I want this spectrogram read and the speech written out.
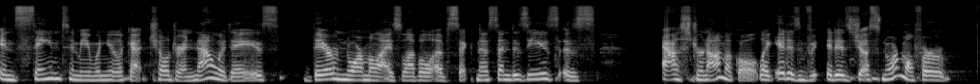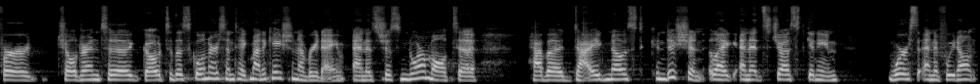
insane to me when you look at children nowadays. Their normalized level of sickness and disease is astronomical. Like it is, it is just normal for for children to go to the school nurse and take medication every day. And it's just normal to have a diagnosed condition. Like, and it's just getting worse. And if we don't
